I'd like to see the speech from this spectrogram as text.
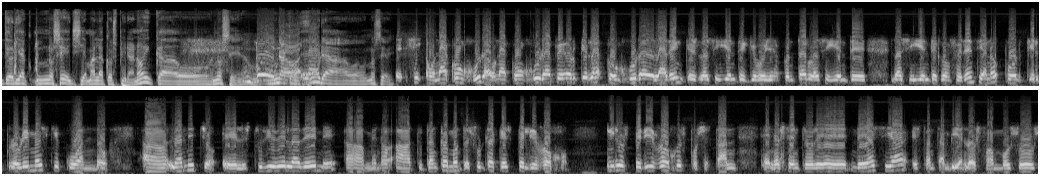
teoría, no sé, se llama la conspiranoica o no sé, bueno, una conjura la, o no sé? Eh, sí, una conjura, una conjura peor que la conjura del AREN, que es la siguiente que voy a contar, la siguiente, la siguiente conferencia, ¿no? Porque el problema es que cuando uh, le han hecho el estudio del ADN a, a Tutankamón, resulta que es pelirrojo y los pelirrojos pues están en el centro de, Asia, están también los famosos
